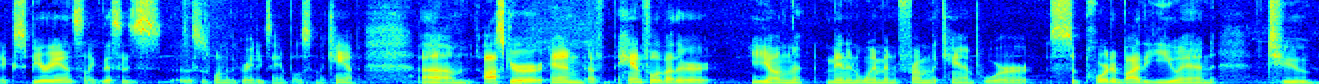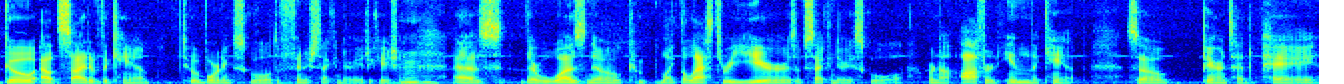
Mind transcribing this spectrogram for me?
experience, like this is this is one of the great examples in the camp. Um, Oscar and a handful of other young men and women from the camp were supported by the UN to go outside of the camp to a boarding school to finish secondary education, mm-hmm. as there was no like the last three years of secondary school were not offered in the camp, so parents had to pay,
